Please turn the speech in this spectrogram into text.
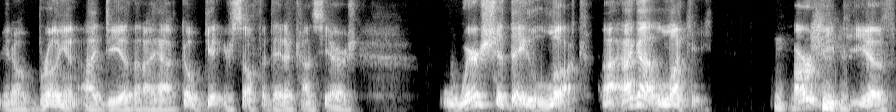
you know, brilliant idea that I have. Go get yourself a data concierge. Where should they look? I, I got lucky. Mm-hmm. Our VP of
